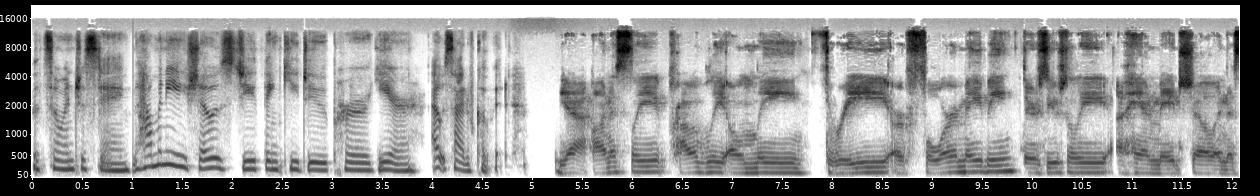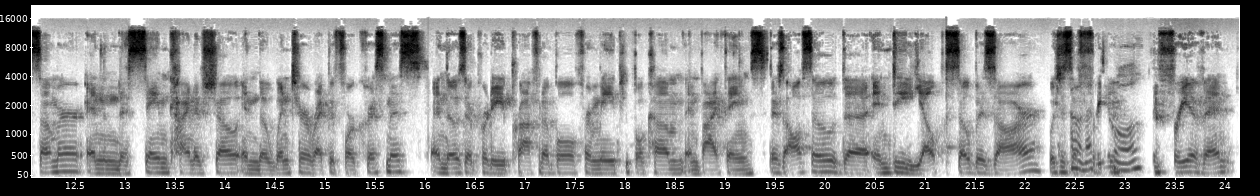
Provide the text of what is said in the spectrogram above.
That's so interesting. How many shows do you think you do per year outside of COVID? Yeah, honestly, probably only three or four, maybe. There's usually a handmade show in the summer and then the same kind of show in the winter right before Christmas. And those are pretty profitable for me. People come and buy things. There's also the Indie Yelp So Bizarre, which is Oh, a free, cool. a free event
